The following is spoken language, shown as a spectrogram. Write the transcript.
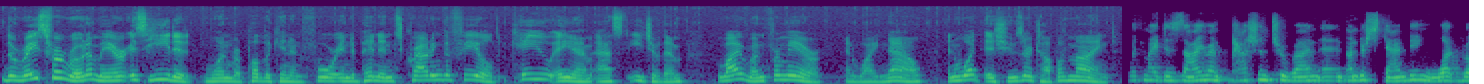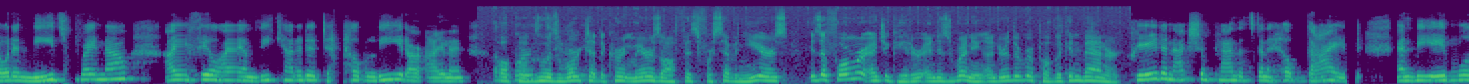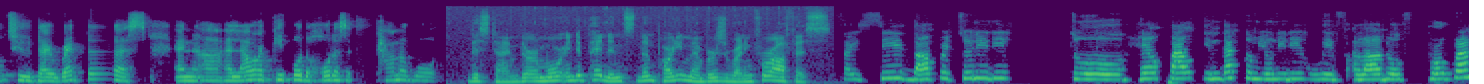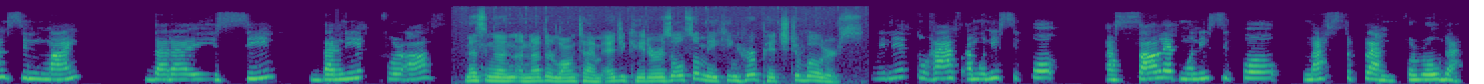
The race for Rota mayor is heated. One Republican and four independents crowding the field. KUAM asked each of them why run for mayor and why now and what issues are top of mind. With my desire and passion to run and understanding what Rota needs right now, I feel I am the candidate to help lead our island. Of who has worked at the current mayor's office for seven years, is a former educator and is running under the Republican banner. create an action plan that's going to help guide and be able to direct us and uh, allow our people to hold us accountable This time, there are more independents than party members running for office. I see the opportunity to help out in that community with a lot of programs in mind that I see the need for us. Mesngan, another longtime educator, is also making her pitch to voters. We need to have a municipal, a solid municipal master plan for Rota.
